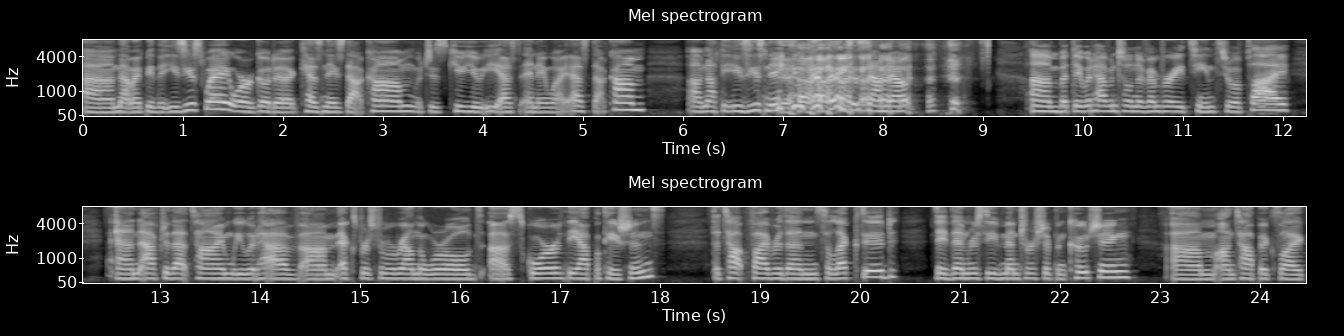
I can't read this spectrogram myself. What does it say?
Um, that might be the easiest way, or go to quesnays.com, which is Q U E S N A Y S.com. Um, not the easiest name to sound out. Um, but they would have until November 18th to apply. And after that time, we would have um, experts from around the world uh, score the applications. The top five are then selected. They then receive mentorship and coaching um, on topics like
